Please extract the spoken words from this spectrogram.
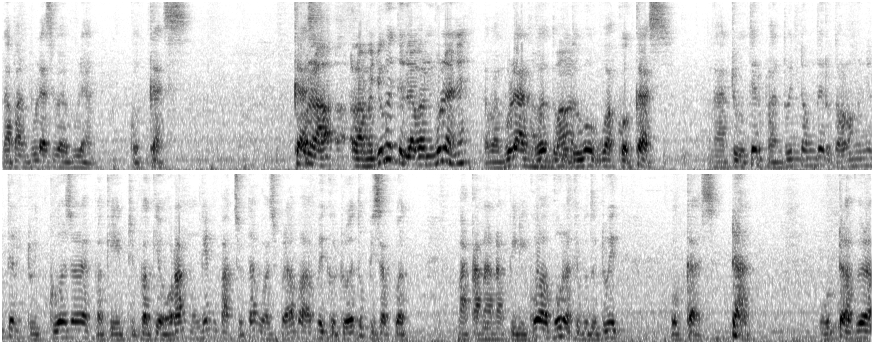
8 bulan 9 bulan. Gue gas. Oh, gas la- lama juga tuh 8 bulan ya? 8 bulan. Gue tunggu-tunggu. Wah gue gas. Ngadu tir bantuin dong tir. Tolong ini tir. Duit gue soalnya bagi dibagi orang mungkin 4 juta bukan seberapa. Tapi kedua tuh bisa buat makan anak bini gue gue lagi butuh duit. Gue gas. Dan udah gue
